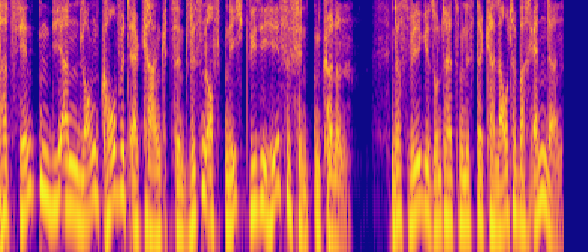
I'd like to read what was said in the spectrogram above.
Patienten, die an Long-Covid erkrankt sind, wissen oft nicht, wie sie Hilfe finden können. Das will Gesundheitsminister Karl Lauterbach ändern.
